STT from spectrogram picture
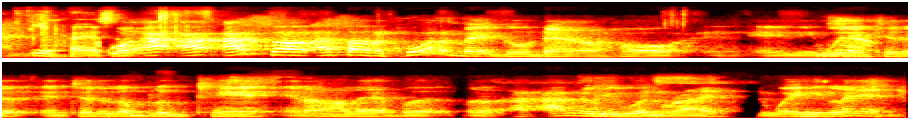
I'm Yeah. Well, I, I, I saw I saw the quarterback go down hard, and, and he went Yeah. into the into the little blue tent and all that. But, but I, I knew he wasn't right the way he landed.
